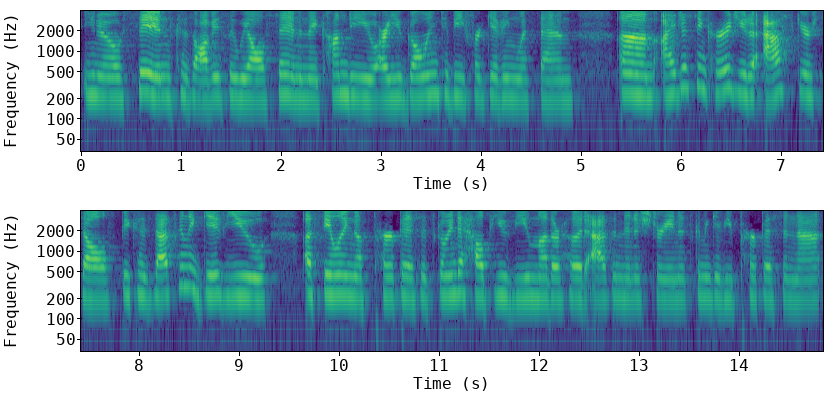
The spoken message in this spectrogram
you know sin because obviously we all sin and they come to you are you going to be forgiving with them? Um, i just encourage you to ask yourself because that's going to give you a feeling of purpose. It's going to help you view motherhood as a ministry and it's going to give you purpose in that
